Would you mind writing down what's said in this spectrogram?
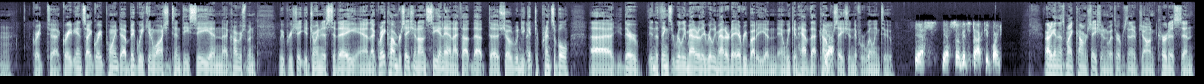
Mm. Great, uh, great insight, great point. Uh, big week in Washington D.C. and uh, Congressman, we appreciate you joining us today and a great conversation on CNN. I thought that uh, showed when you get to principle, uh, they're in the things that really matter. They really matter to everybody, and and we can have that conversation yeah. if we're willing to. Yes, yes. So good to talk to you, Boyd. All right, again, that's my conversation with Representative John Curtis and.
